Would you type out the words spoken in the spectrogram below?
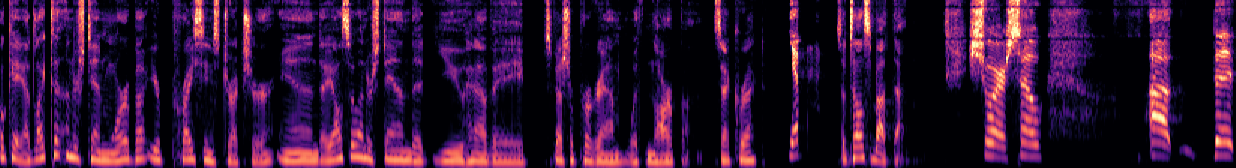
Okay, I'd like to understand more about your pricing structure. And I also understand that you have a special program with NARPM. Is that correct? Yep. So tell us about that. Sure. So uh, the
